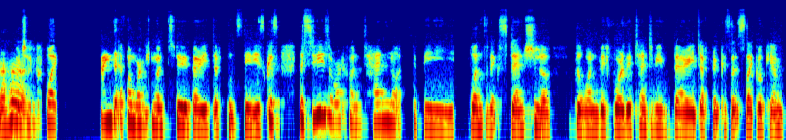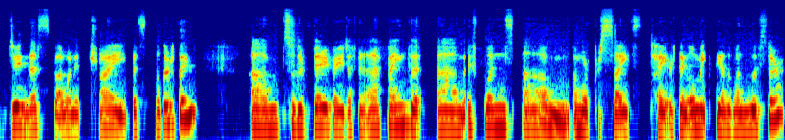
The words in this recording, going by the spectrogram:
mm-hmm. which I quite find that if I'm working on two very different series, because the series I work on tend not to be one's an extension of the one before. They tend to be very different because it's like, okay, I'm doing this, but I want to try this other thing. Um, so they're very, very different. And I find that um, if one's um, a more precise, tighter thing, it'll make the other one looser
